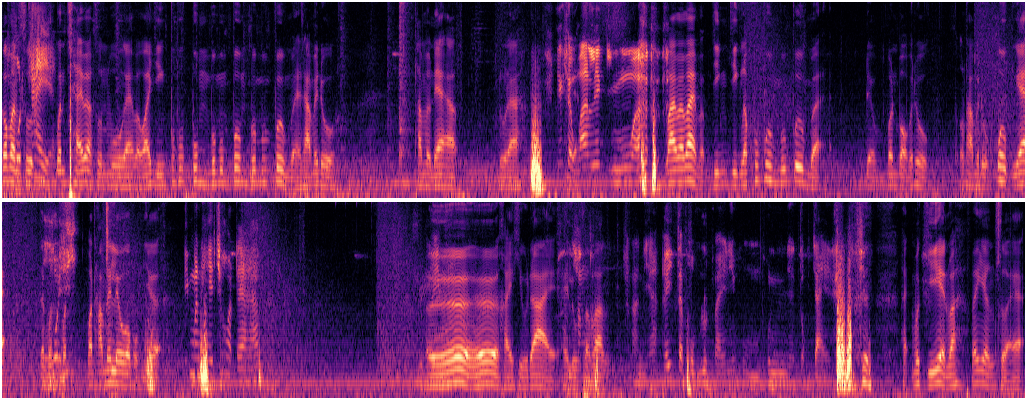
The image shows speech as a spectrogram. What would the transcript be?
ก็มันโคตรซุนใกล้อะมันใช้แบบซุนวูไงแบบว่ายิงปุ๊บปุ๊บปุ้มปุ้มปุ้มปุ้มปุ้มปุ้มปุ้มไหนทำให้ดู ทำแบบเนี้ยครับ ดูนะ ยังแถวบ้านเรียกยิงมั่วไม่ไม่ไม่แบบยิงยิงแล้วปุ้มปุ้มปุ้มปุ้มอะเดี๋ยวมันบอกไม่ถูก ต้องทำให้ดูปุ๊บอย่างเงี้ย แต่มันมันมันทำได้เร็วกว่าผมเยอะ นี่มันเฮดช็อตนะครับ เออเออใครคิวได้ให้รู้ซะบ้างขนาดเนี้ยเอ้ยแต่ผมหลุดไปนี่ผมคุณอย่าตกใจนะเมื่อกี้เห็นปะแม่งยังสวยอะ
